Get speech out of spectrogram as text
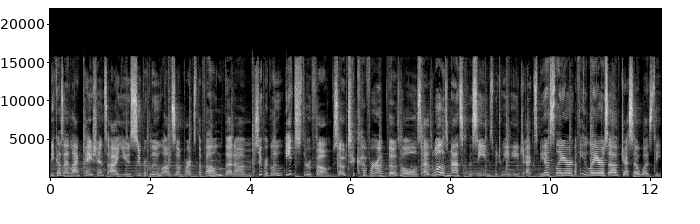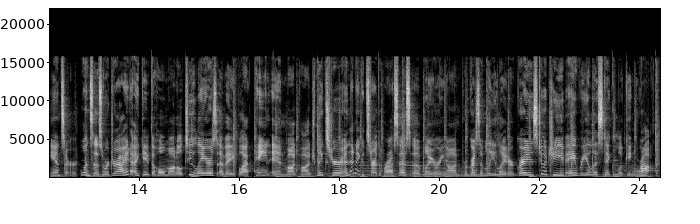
Because I lack patience, I used super glue on some parts of the foam, but um, super glue eats through foam, so to cover up those holes as well as mask the seams between each XPS layer, a few layers of gesso was the answer. Once those were dried, I gave the whole model two layers of a black paint and Mod Podge mixture, and then I could start the process of layering on progressively lighter grays to achieve a realistic looking rock.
